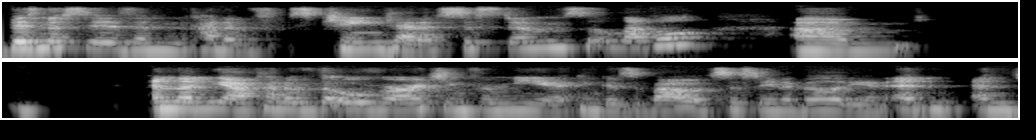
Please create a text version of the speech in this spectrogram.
businesses and kind of change at a systems level um, and then yeah kind of the overarching for me i think is about sustainability and and and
